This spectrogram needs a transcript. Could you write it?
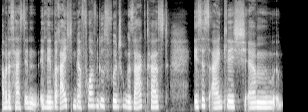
Aber das heißt, in, in den Bereichen davor, wie du es vorhin schon gesagt hast, ist es eigentlich ähm,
